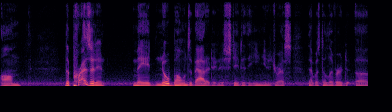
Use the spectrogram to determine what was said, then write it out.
Um, the president made no bones about it in his State of the Union address that was delivered uh,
